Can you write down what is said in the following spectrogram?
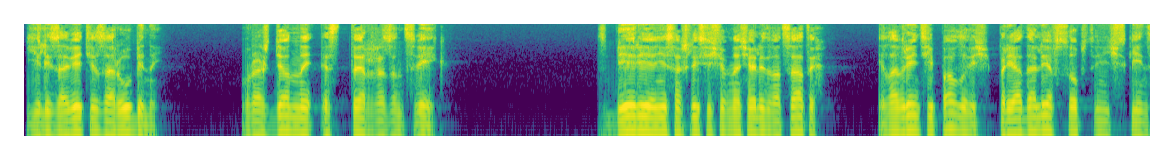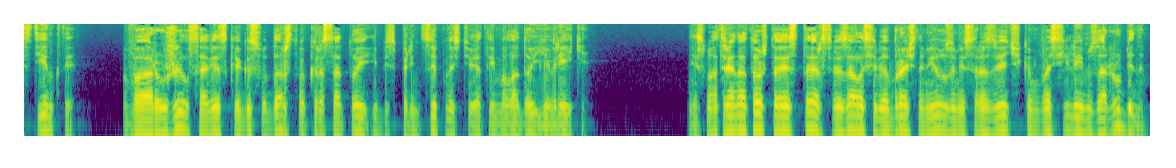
Елизавете Зарубиной, урожденный Эстер Розенцвейк. С Берией они сошлись еще в начале 20-х, и Лаврентий Павлович, преодолев собственнические инстинкты, вооружил советское государство красотой и беспринципностью этой молодой еврейки. Несмотря на то, что Эстер связала себя брачными узами с разведчиком Василием Зарубиным,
